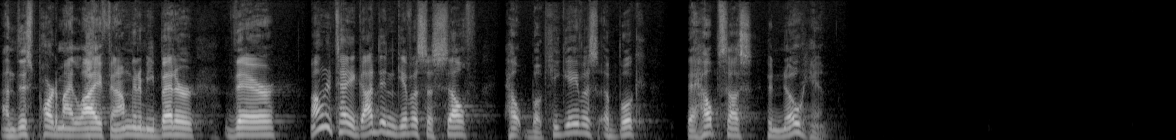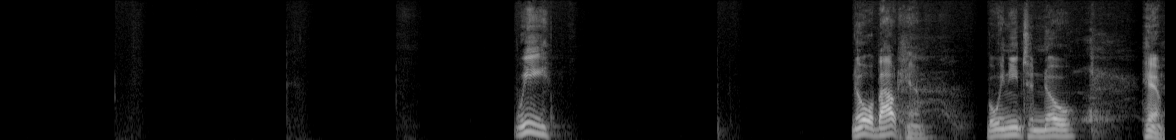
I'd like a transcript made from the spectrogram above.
on this part of my life and I'm going to be better there. I want to tell you, God didn't give us a self help book, He gave us a book that helps us to know Him. We know about Him, but we need to know Him.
